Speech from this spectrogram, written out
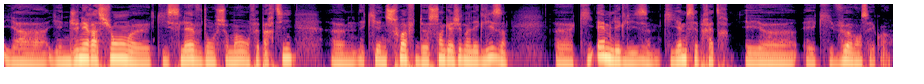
il y, a, une génération qui se lève, dont sûrement on fait partie, et qui a une soif de s'engager dans l'Église, qui aime l'Église, qui aime ses prêtres, et, et qui veut avancer. Quoi.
